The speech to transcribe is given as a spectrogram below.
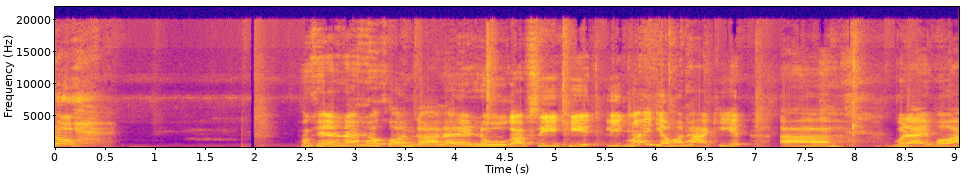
no โอเคนะทุกคนก็ได้โลกับสี่ขีดอีกไม่เดี๋ยวเขาทาขีดอ่าบ่ได้เพราะว่า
